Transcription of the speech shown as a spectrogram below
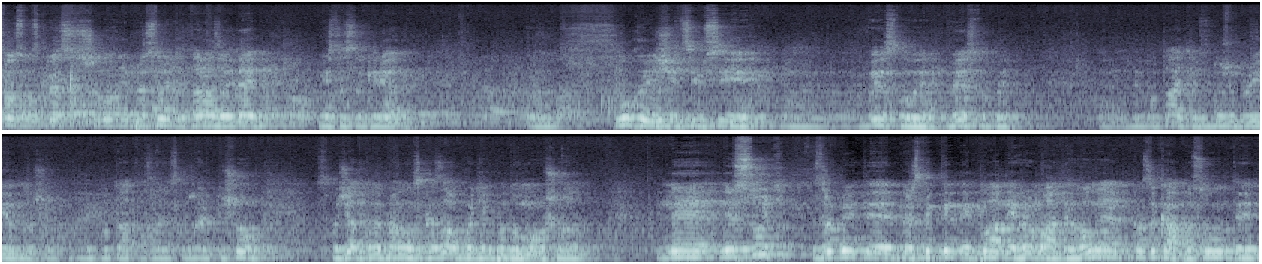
Христос Воскрес, шановні присутні, Тарас Зайдей, місто Сокиряни. Е, Слухаючи ці всі е, вислови, виступи е, депутатів, дуже приємно, що депутат зараз, на жаль, пішов. Спочатку, напевно, сказав, потім подумав, що не, не суть зробити перспективний план і громади, головне козака посунути,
